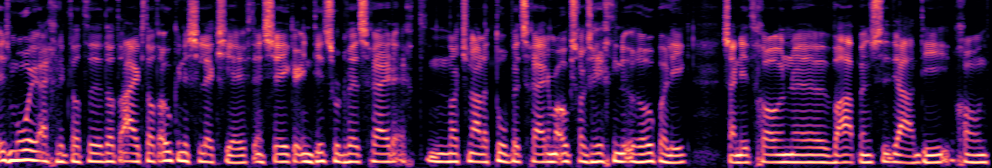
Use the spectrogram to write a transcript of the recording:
is mooi eigenlijk dat, eh, dat Ajax dat ook in de selectie heeft. En zeker in dit soort wedstrijden, echt nationale topwedstrijden, maar ook straks richting de Europa League, zijn dit gewoon eh, wapens ja, die gewoon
